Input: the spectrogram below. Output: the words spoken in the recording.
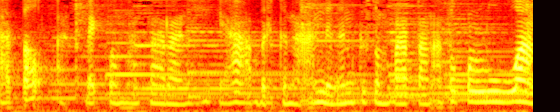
atau aspek pemasaran ya berkenaan dengan kesempatan atau peluang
